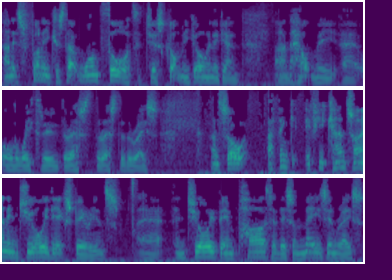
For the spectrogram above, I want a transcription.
And it's funny because that one thought just got me going again and helped me uh, all the way through the rest the rest of the race. And so I think if you can try and enjoy the experience, uh, enjoy being part of this amazing race.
